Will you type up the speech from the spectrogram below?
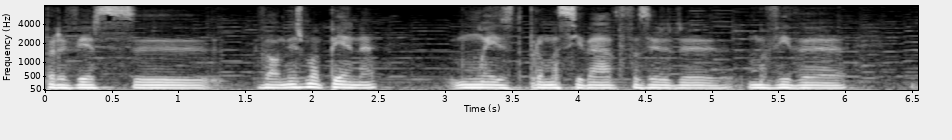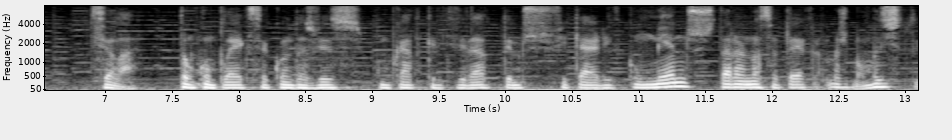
para ver se vale mesmo a pena um êxito para uma cidade fazer eh, uma vida, sei lá, tão complexa quando às vezes com um bocado de criatividade podemos ficar e com menos estar na nossa terra. Mas bom, mas isto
